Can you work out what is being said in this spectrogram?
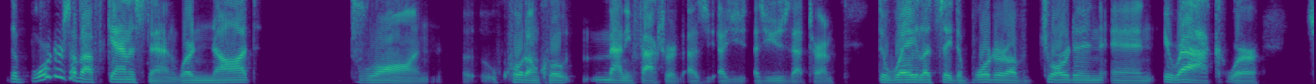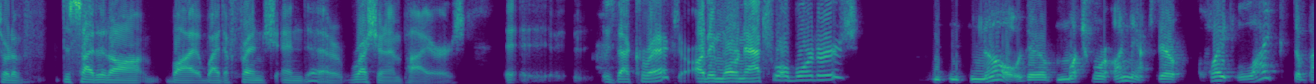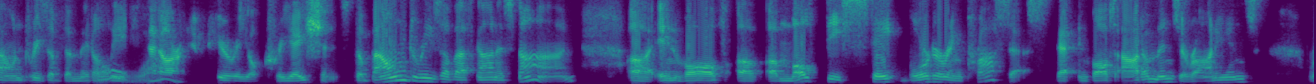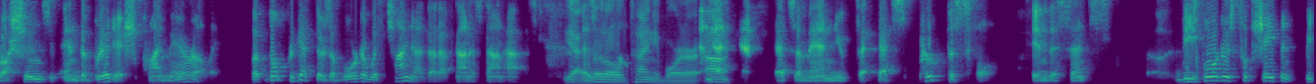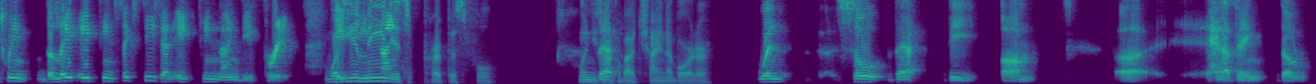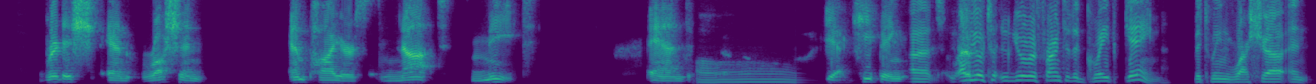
The borders of Afghanistan were not drawn, uh, quote unquote, manufactured, as as you, as you use that term, the way, let's say, the border of Jordan and Iraq were sort of decided on by by the French and the Russian empires. Is that correct? Are they more natural borders? No, they're much more unnatural. They're quite like the boundaries of the Middle oh, East wow. that are imperial creations. The boundaries of Afghanistan uh, involve a, a multi state bordering process that involves Ottomans, Iranians, Russians, and the British primarily. But don't forget, there's a border with China that Afghanistan has. Yeah, a little well. tiny border. Um, that, that's a manu- that's purposeful in the sense uh, these borders took shape in between the late 1860s and 1893. What do you mean it's purposeful when you that, talk about China border? When so that the um, uh, having the British and Russian empires not meet and oh. yeah, keeping. Uh, oh, you're t- you're referring to the Great Game between Russia and.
